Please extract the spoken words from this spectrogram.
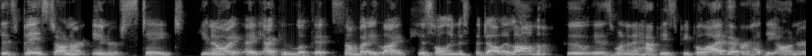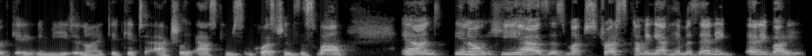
that's based on our inner state. You know, I, I, I, can look at somebody like His Holiness the Dalai Lama, who is one of the happiest people I've ever had the honor of getting to meet. And I did get to actually ask him some questions as well. And, you know, he has as much stress coming at him as any, anybody,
